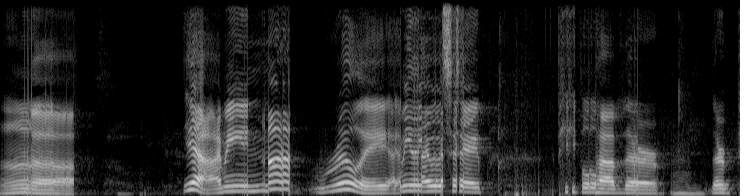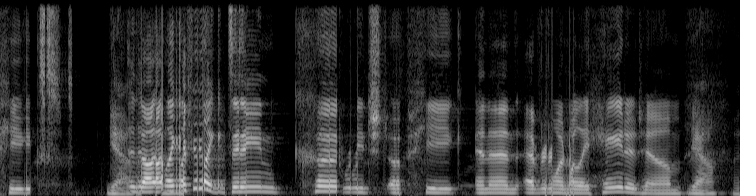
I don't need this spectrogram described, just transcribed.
Uh, yeah, I mean, not really. I mean, I would say people have their their peaks. Yeah, And, uh, like I feel like Dane Cook reached a peak, and then everyone really hated him. yeah, yeah.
